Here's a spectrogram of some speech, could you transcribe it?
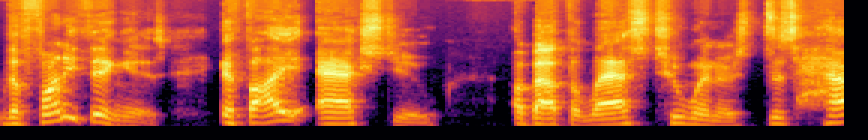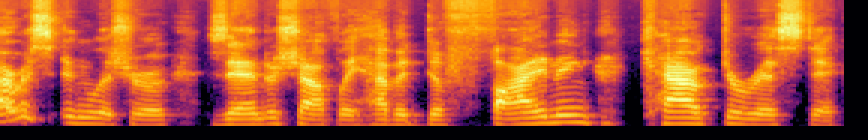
the funny thing is, if I asked you about the last two winners, does Harris English or Xander Schauffele have a defining characteristic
